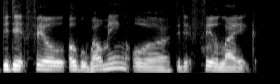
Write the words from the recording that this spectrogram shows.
did it feel overwhelming or did it feel like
